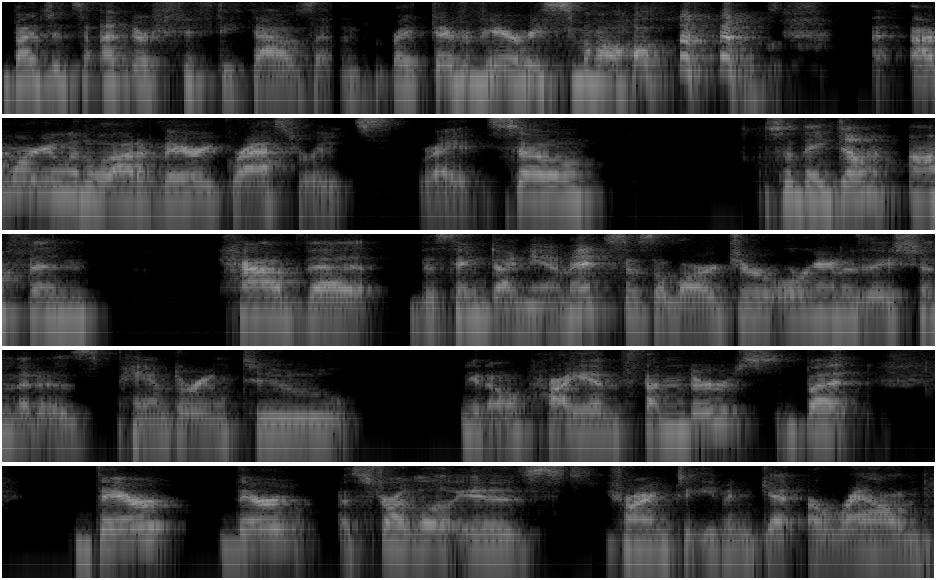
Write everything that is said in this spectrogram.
budgets under 50,000, right? They're very small. I'm working with a lot of very grassroots, right? So so they don't often have the, the same dynamics as a larger organization that is pandering to, you know, high-end funders, but their their struggle is trying to even get around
